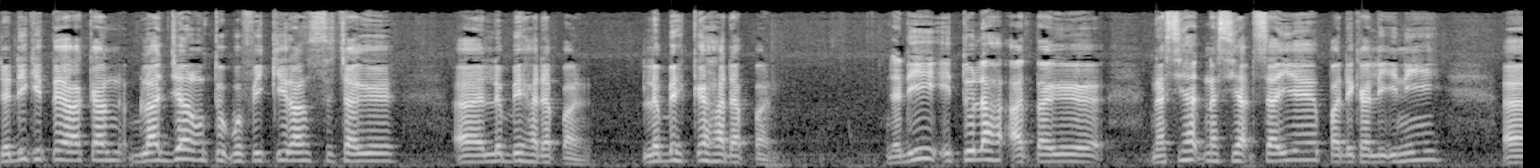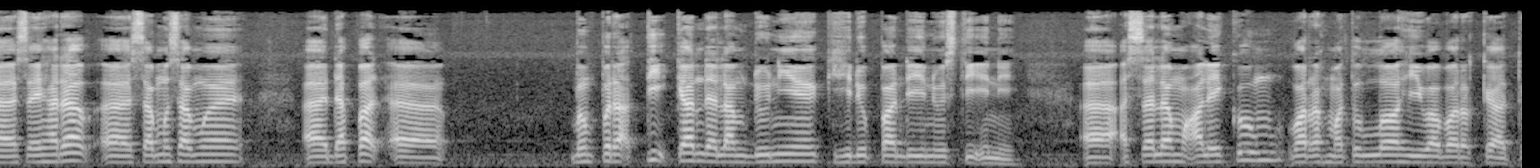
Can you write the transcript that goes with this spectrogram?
Jadi kita akan belajar untuk berfikiran secara uh, lebih hadapan, lebih ke hadapan. Jadi itulah antara nasihat-nasihat saya pada kali ini. Uh, saya harap uh, sama-sama uh, dapat uh, mempraktikkan dalam dunia kehidupan di universiti ini. Uh, Assalamualaikum warahmatullahi wabarakatuh.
